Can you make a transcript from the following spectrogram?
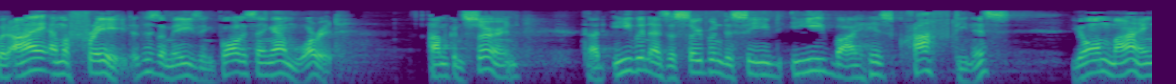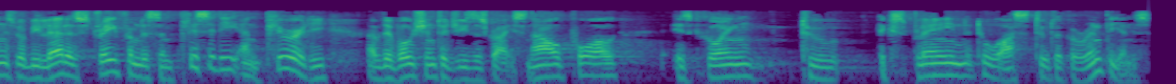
But I am afraid. This is amazing. Paul is saying, I'm worried. I'm concerned that even as the serpent deceived Eve by his craftiness, your minds will be led astray from the simplicity and purity of devotion to Jesus Christ. Now Paul is going to explain to us, to the Corinthians,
